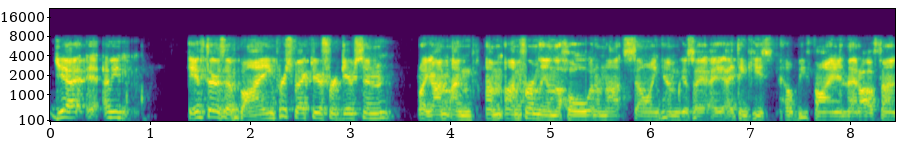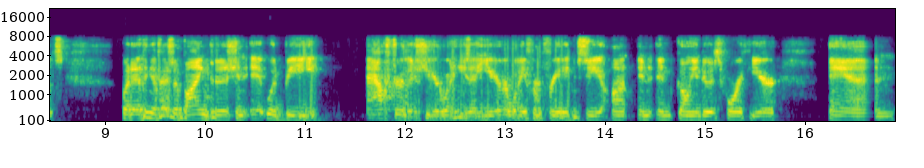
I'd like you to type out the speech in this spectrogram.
Yeah, I mean, if there's a buying perspective for Gibson, like I'm I'm I'm, I'm firmly on the hold, and I'm not selling him because I I think he's he'll be fine in that offense. But I think if there's a buying position, it would be after this year when he's a year away from free agency on and, and going into his fourth year and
